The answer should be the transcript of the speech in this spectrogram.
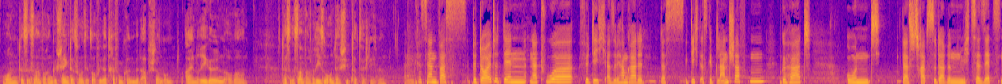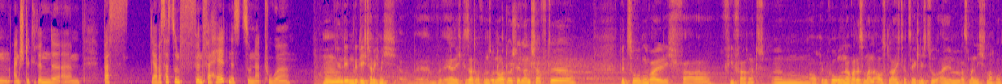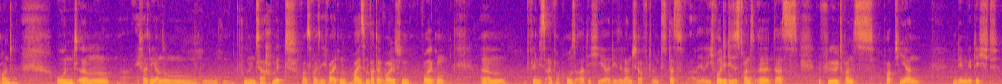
Und das ist einfach ein Geschenk, dass wir uns jetzt auch wieder treffen können mit Abstand und allen Regeln. Aber das ist einfach ein Riesenunterschied tatsächlich. Ne? Ähm, Christian, was bedeutet denn Natur für dich? Also wir haben gerade das Gedicht Es gibt Landschaften gehört und da schreibst du darin, mich zersetzen, ein Stück Rinde. Ähm, was, ja, was hast du für ein Verhältnis zur Natur? Hm, in dem Gedicht habe ich mich äh, ehrlich gesagt auf unsere norddeutsche Landschaft äh, bezogen, weil ich fahre viel Fahrrad. Ähm, auch in Corona war das immer ein Ausgleich tatsächlich zu allem, was man nicht machen konnte. Und ähm, ich weiß nicht, an so einem coolen Tag mit, was weiß ich, weiten, weißen Wattewolken, ähm, finde ich es einfach großartig hier, diese Landschaft. Und das, ich wollte dieses Trans, äh, das Gefühl transportieren in dem Gedicht,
